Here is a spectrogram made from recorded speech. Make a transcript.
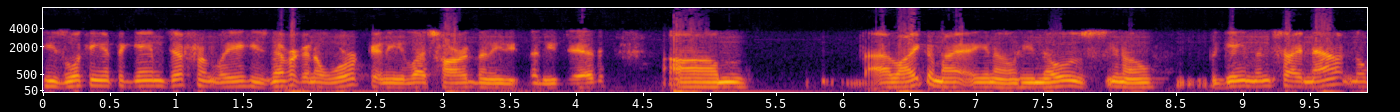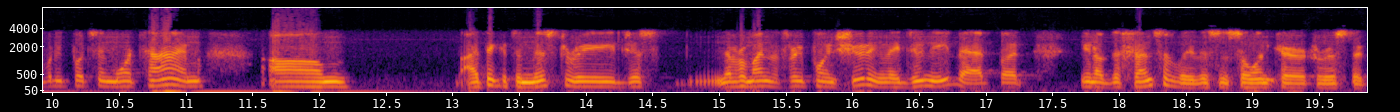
he's looking at the game differently. He's never going to work any less hard than he than he did. Um, I like him. I you know he knows you know the game inside and out. Nobody puts in more time. Um, I think it's a mystery. Just never mind the three point shooting. They do need that, but you know defensively, this is so uncharacteristic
